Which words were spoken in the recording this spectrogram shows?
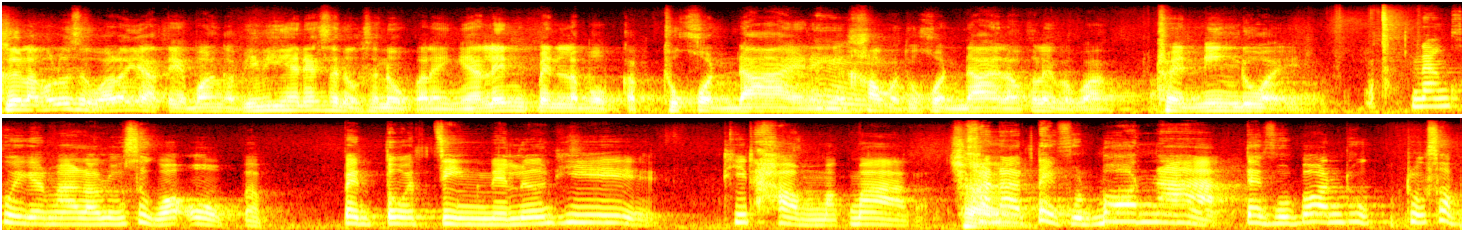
คือเราก็รู้สึกว่าเราอยากเตะบอลกับพี่ๆให้ได้สนุกสนุกๆอะไรเงี้ยเล่นเป็นระบบกับทุกคนได้อะไรเงี้ยเข้ากับทุกคนได้เราก็เลยแบบว่าเทรนนิ่งด้วย นั่งคุยกันมาเรารู้สึกว่าโอบแบบ เป็นตัวจริงในเรื่องที่ที่ทำมากๆอะใช่ขนาดเตะฟุตบอลน่ะเตะฟุตบอลทุกทุกสัป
